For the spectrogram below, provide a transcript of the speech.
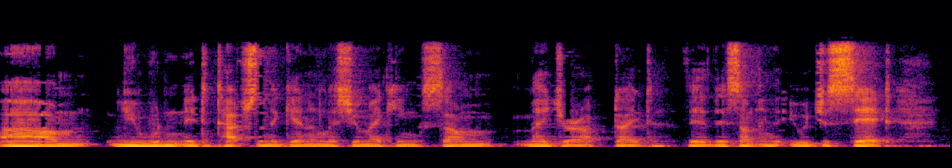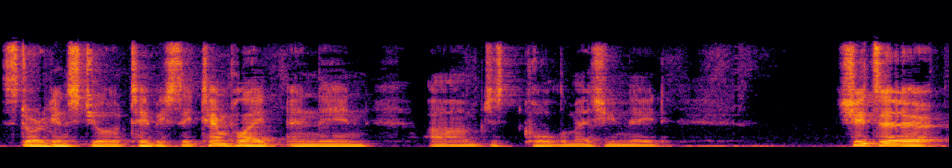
um, you wouldn't need to touch them again unless you're making some major update. They're, they're something that you would just set, store against your TBC template, and then um, just call them as you need. Sheets are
